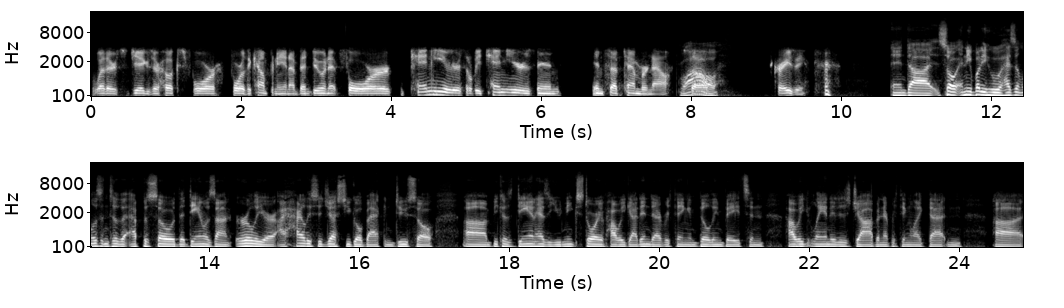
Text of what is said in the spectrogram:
whether it's jigs or hooks for for the company. And I've been doing it for ten years. It'll be ten years in in September now. Wow. So, crazy. And uh, so, anybody who hasn't listened to the episode that Dan was on earlier, I highly suggest you go back and do so um, because Dan has a unique story of how he got into everything and building baits and how he landed his job and everything like that. And, uh,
